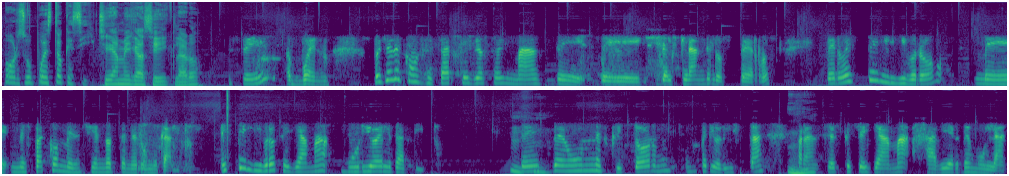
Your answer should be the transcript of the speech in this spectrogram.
Por supuesto que sí. Sí, amiga, sí, claro. Sí, bueno, pues he de confesar que yo soy más de, de- del clan de los perros, pero este libro me, me está convenciendo a tener un gato. Este libro se llama Murió el gatito. Es de un escritor, un, periodista francés que se llama Javier de Moulin.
